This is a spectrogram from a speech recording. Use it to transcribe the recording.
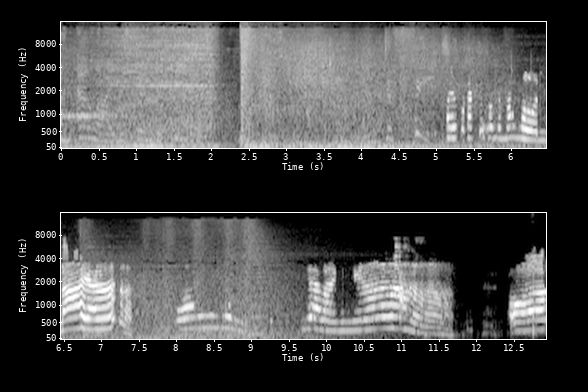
An ally has been defeated. ใครปักก็มันต้องโหนได้อะโอ้ยนี่อะไรเนี่ย โอ้ย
